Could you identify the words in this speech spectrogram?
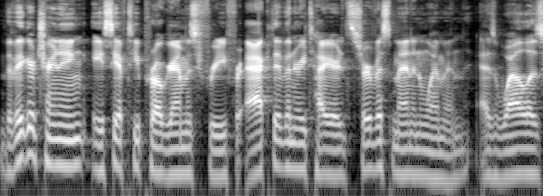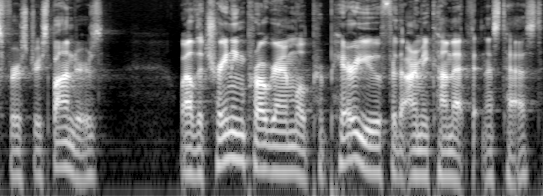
The Vigor Training ACFT program is free for active and retired servicemen and women, as well as first responders. While the training program will prepare you for the Army Combat Fitness Test,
